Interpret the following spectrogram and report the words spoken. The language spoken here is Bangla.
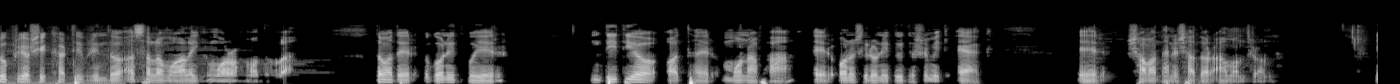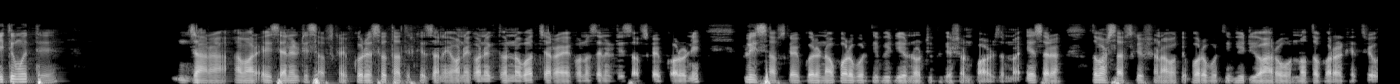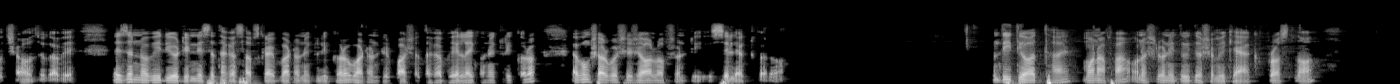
সুপ্রিয় শিক্ষার্থীবৃন্দ, আসসালামু আলাইকুম রহমতুল্লাহ। তোমাদের গণিত বইয়ের দ্বিতীয় অধ্যায়ের মুনাফা এর অনুশীলনী দুই দশমিক এক এর সমাধানে সাদর আমন্ত্রণ। ইতিমধ্যে যারা আমার এই চ্যানেলটি সাবস্ক্রাইব করেছ, তাদেরকে জানাই অনেক অনেক ধন্যবাদ। যারা এখনও চ্যানেলটি সাবস্ক্রাইব করনি প্লিজ সাবস্ক্রাইব করে নাও, পরবর্তী ভিডিও নোটিফিকেশন পাওয়ার জন্য। এছাড়া, তোমার সাবস্ক্রিপশন আমাকে পরবর্তী ভিডিও আরও উন্নত করার ক্ষেত্রে উৎসাহ যোগাবে। এই জন্য ভিডিওটির নিচে থাকা সাবস্ক্রাইব বাটনে ক্লিক করো বাটনটির পাশে থাকা বেল আইকনে ক্লিক করো, এবং সর্বশেষে অল অপশনটি সিলেক্ট করো। দ্বিতীয় অধ্যায়, মুনাফা, অনুশীলনী দুই দশমিক এক, প্রশ্ন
